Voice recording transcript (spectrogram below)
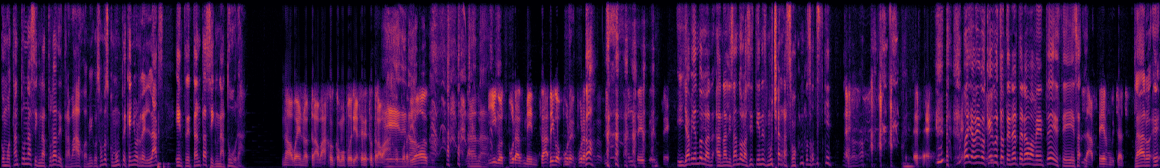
como tanto una asignatura de trabajo, amigo. Somos como un pequeño relax entre tanta asignatura. No, bueno, trabajo, ¿cómo podría ser esto trabajo? Eh, por no, Dios. no, no. Amigos, puras mensajes. Digo, pura- puras No. cosas importantes. este. Y ya viéndolo, an- analizándolo así, tienes mucha razón. Nosotros que... No, no, no. Oye, amigo, qué gusto tenerte nuevamente. Este, sa- Placer, muchachos. Claro, eh,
